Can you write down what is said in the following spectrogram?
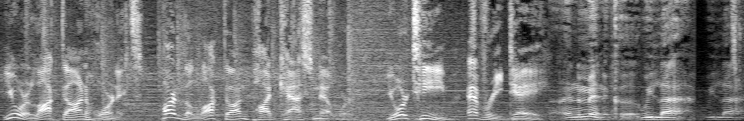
You are Locked On Hornets, part of the Locked On Podcast Network. Your team every day. In a minute, cuz we live. We live.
